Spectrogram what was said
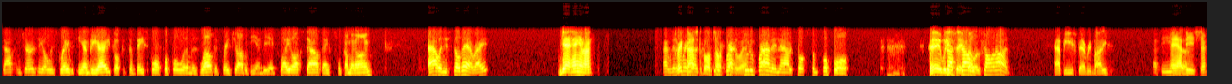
Sal from Jersey, always great with the NBA. Talking some baseball and football with him as well. Did great job with the NBA playoffs, Sal. Thanks for coming on. Alan, you're still there, right? Yeah, hanging on. All right, we're gonna Great bring, basketball uh, Doodoo talk, by Brown, the way. Doodoo Brown in now to talk some football. Hey, what do you up, say, Sal? fellas? What's going on? Happy Easter, everybody. Happy Easter. Hey, happy Easter.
